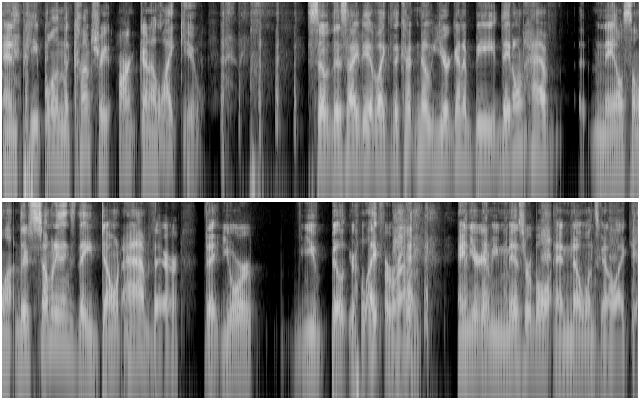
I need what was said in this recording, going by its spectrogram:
and people in the country aren't gonna like you. So this idea of like the no, you're gonna be. They don't have uh, nail salon. There's so many things they don't have there that you're you've built your life around, and you're gonna be miserable, and no one's gonna like you.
